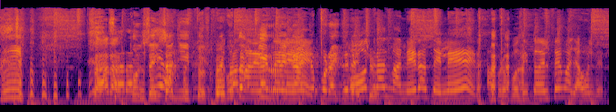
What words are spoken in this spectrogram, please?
Sara, Sara con Lucía. seis añitos, Otras pregunta y maneras de regaño leer. por ahí derecho. Otras maneras de leer. A propósito del tema, ya volvemos.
